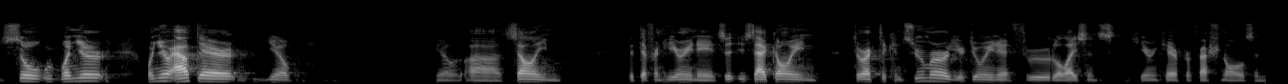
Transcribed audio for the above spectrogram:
so when you're when you're out there, you know, you know, uh, selling the different hearing aids, is that going direct to consumer, or you're doing it through the licensed hearing care professionals? And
